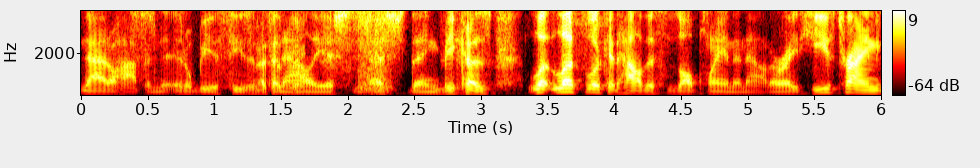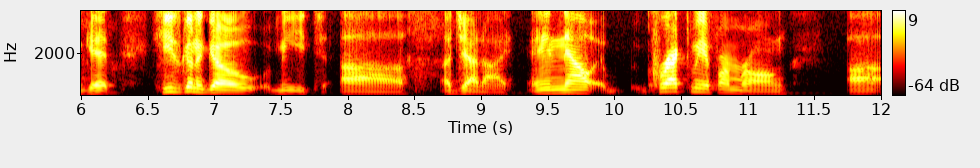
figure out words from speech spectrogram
that'll happen. It'll be a season That's the thing. finale ish thing because let, let's look at how this is all planning out. All right, he's trying to get. He's going to go meet uh, a Jedi, and now correct me if I'm wrong. Uh,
